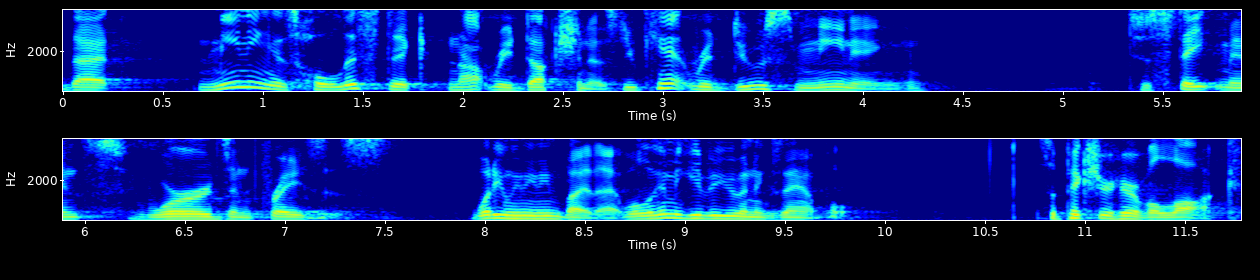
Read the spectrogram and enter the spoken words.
that meaning is holistic, not reductionist. You can't reduce meaning to statements, words, and phrases. What do you mean by that? Well, let me give you an example. It's a picture here of a lock,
